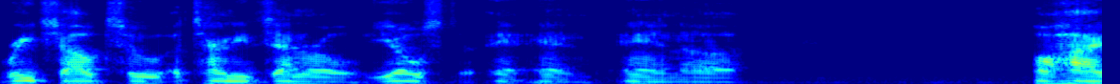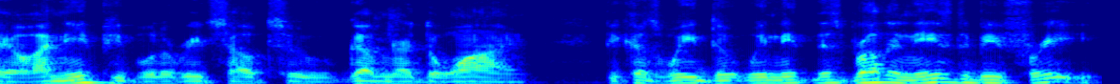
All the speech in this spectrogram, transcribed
reach out to Attorney General Yost and and, and uh, Ohio. I need people to reach out to Governor DeWine because we do we need this brother needs to be free.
